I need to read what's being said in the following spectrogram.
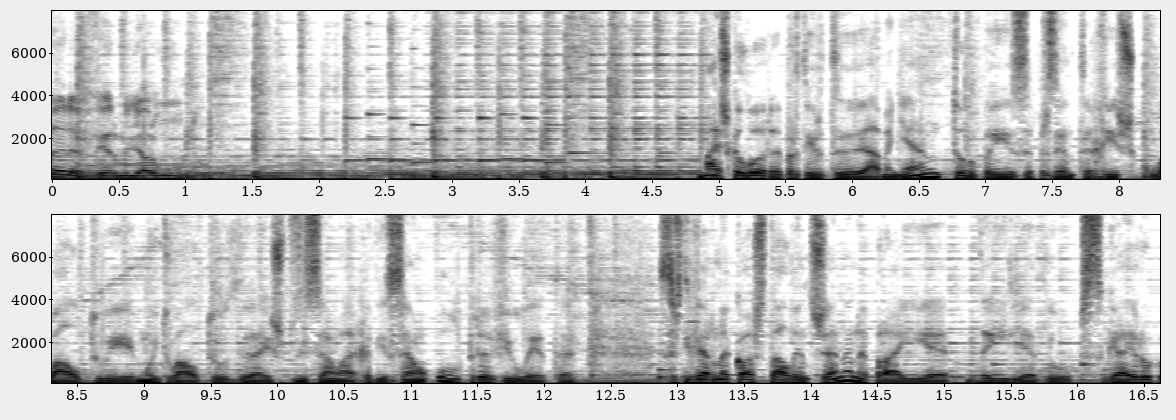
para ver melhor o mundo. Mais calor a partir de amanhã. Todo o país apresenta risco alto e muito alto de exposição à radiação ultravioleta. Se estiver na costa alentejana, na praia da Ilha do Pessegueiro,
